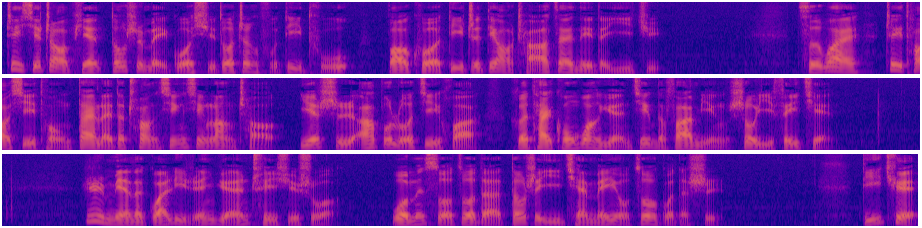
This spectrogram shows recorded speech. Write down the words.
这些照片都是美国许多政府地图，包括地质调查在内的依据。此外，这套系统带来的创新性浪潮也使阿波罗计划和太空望远镜的发明受益匪浅。日冕的管理人员吹嘘说：“我们所做的都是以前没有做过的事。”的确，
